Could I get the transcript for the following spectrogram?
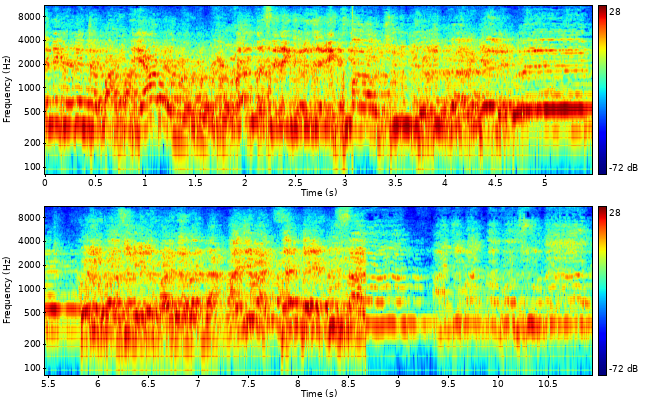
Seni görünce bahtiyar olurum. Ben de seni görünce ihtiyar Şimdi çocuklar gelin. Kuru fasulyenin faydalarında. Hacı bak sen beni kursan. Hacı bak defol şuradan.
